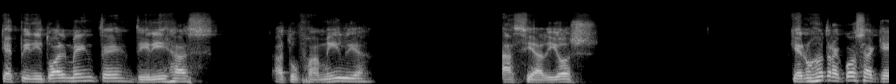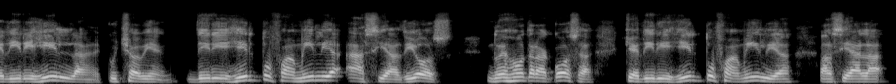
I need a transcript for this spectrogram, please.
que espiritualmente dirijas a tu familia hacia Dios. Que no es otra cosa que dirigirla, escucha bien, dirigir tu familia hacia Dios, no es otra cosa que dirigir tu familia hacia la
